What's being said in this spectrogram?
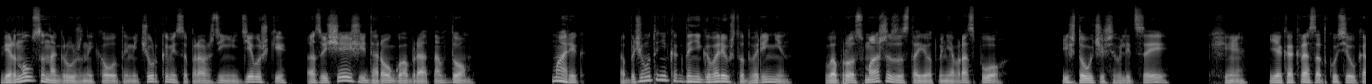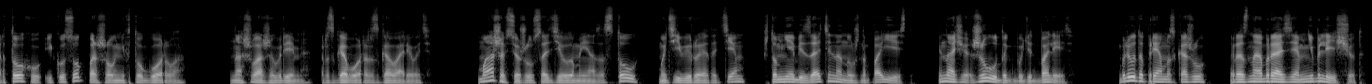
вернулся нагруженный колотыми чурками в сопровождении девушки, освещающей дорогу обратно в дом. «Марик, а почему ты никогда не говорил, что дворянин?» Вопрос Маши застает меня врасплох. «И что, учишься в лицее?» Хе, я как раз откусил картоху, и кусок пошел не в то горло. Нашла же время разговор разговаривать. Маша все же усадила меня за стол, мотивируя это тем, что мне обязательно нужно поесть, иначе желудок будет болеть. Блюда, прямо скажу, разнообразием не блещут.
